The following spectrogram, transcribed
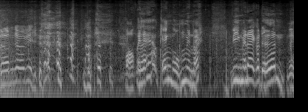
เดินใช่ไหมพี่ บอกไปแล้ว แก๊งผมเห็นไหมวิ่งไม่ได้ก็เดินนี่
